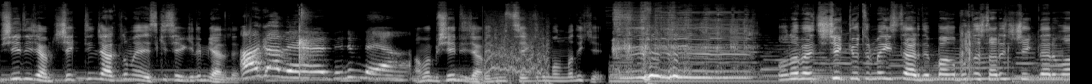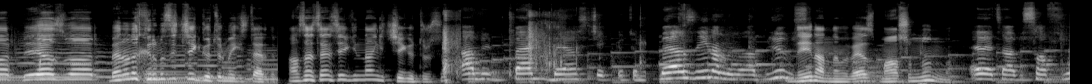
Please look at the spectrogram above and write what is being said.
Bir şey diyeceğim. Çiçek deyince aklıma eski sevgilim geldi. Aga be benim de ya. Ama bir şey diyeceğim. Benim hiç sevgilim olmadı ki. Ona ben çiçek götürmek isterdim. Bak burada sarı çiçekler var, beyaz var. Ben ona kırmızı çiçek götürmek isterdim. Hasan sen sevgilinin hangi çiçeği götürürsün? Abi ben beyaz çiçek götürdüm. Beyaz neyin anlamı abi biliyor musun? Neyin anlamı? Beyaz masumluğun mu? Evet abi saflığın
